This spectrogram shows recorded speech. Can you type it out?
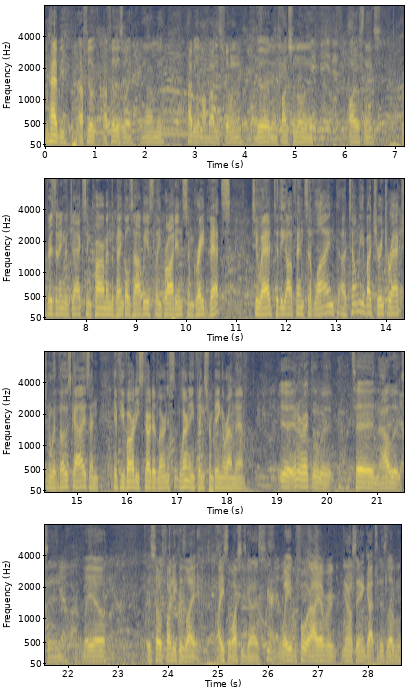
I'm happy. I feel I feel this way. You know what I mean? Happy that my body's feeling good and functional and all those things. We're visiting with Jackson Carman. The Bengals obviously brought in some great vets to add to the offensive line. Uh, tell me about your interaction with those guys and if you've already started learning learning things from being around them. Yeah, interacting with Ted and Alex and La'el. It's so funny because like I used to watch these guys yeah. way before I ever, you know what I'm saying, got to this level.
